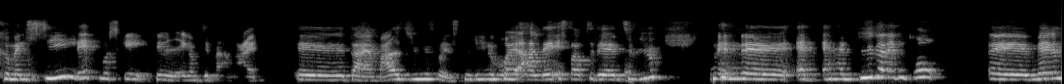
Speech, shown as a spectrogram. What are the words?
Kunne man sige lidt måske, det ved jeg ikke, om det er bare mig, øh, der er meget juleforelsket lige nu, hvor jeg har læst op til det her interview, men øh, at, at han bygger lidt en bro øh, mellem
